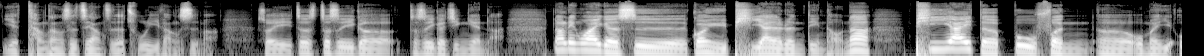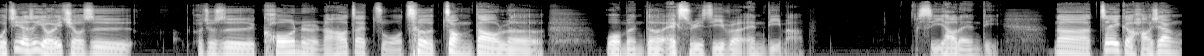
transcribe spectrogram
也常常是这样子的处理方式嘛，所以这这是一个这是一个经验啦。那另外一个是关于 PI 的认定哦。那 PI 的部分，呃，我们我记得是有一球是就是 corner，然后在左侧撞到了我们的 X receiver Andy 嘛，十一号的 Andy。那这个好像。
